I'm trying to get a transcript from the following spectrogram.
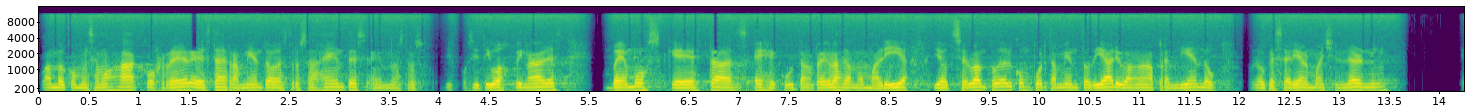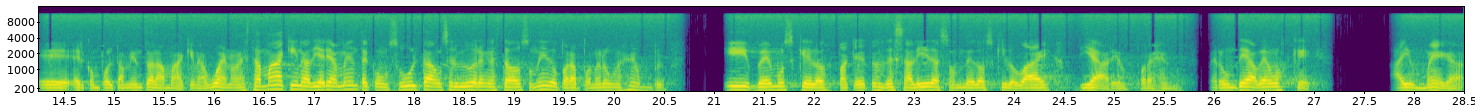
cuando comenzamos a correr esta herramienta a nuestros agentes en nuestros dispositivos finales, vemos que estas ejecutan reglas de anomalía y observan todo el comportamiento diario y van aprendiendo lo que sería el Machine Learning, eh, el comportamiento de la máquina. Bueno, esta máquina diariamente consulta a un servidor en Estados Unidos, para poner un ejemplo, y vemos que los paquetes de salida son de 2 kilobytes diarios, por ejemplo. Pero un día vemos que hay un mega,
